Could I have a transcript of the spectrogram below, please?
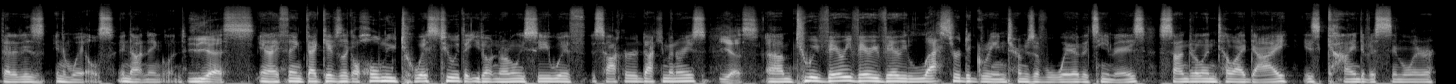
that it is in Wales and not in England. Yes. And I think that gives like a whole new twist to it that you don't normally see with soccer documentaries. Yes. Um, to a very, very, very lesser degree in terms of where the team is. Sunderland Till I Die is kind of a similar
